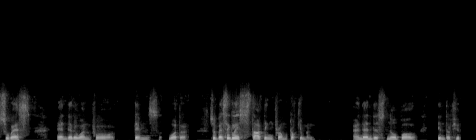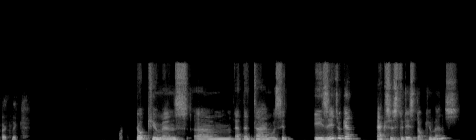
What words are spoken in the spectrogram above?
Suez and the other one for Thames Water. So basically starting from document and then the snowball interview technique documents um, at that time was it easy to get access to these documents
